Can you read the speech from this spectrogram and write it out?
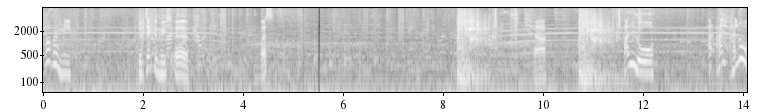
Cover me. Bedecke mich, äh. Was? Ja. Hallo. Ha hall hallo.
